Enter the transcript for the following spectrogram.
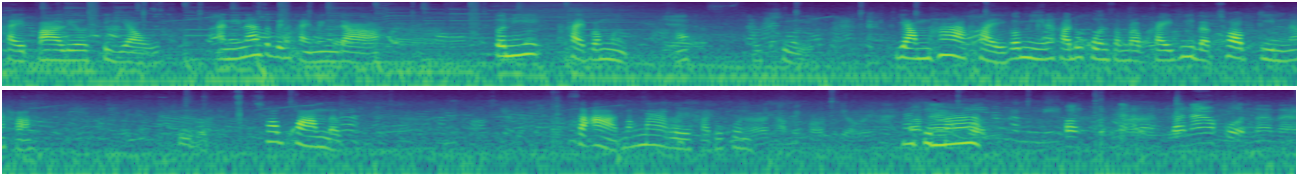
ไข่ปลาเรียวเซียว อันนี้น่าจะเป็นไข่แมงดา ตัวนี้ไข่ปลาหมึกเนาะโอเคยำห้าไข่ก็มีนะคะ ทุกคนสำหรับใครที่แบบชอบกินนะคะคือแบบชอบความแบบสะอาดมาก ๆ เลยค่ะทุกคนแล้วทำให้เขาเขียวไว้ให้น่ากินมาก เพราะหน้าแล้วหน้าฝนนะนะ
